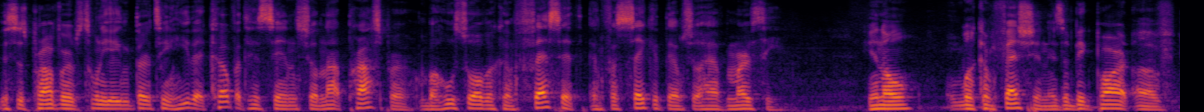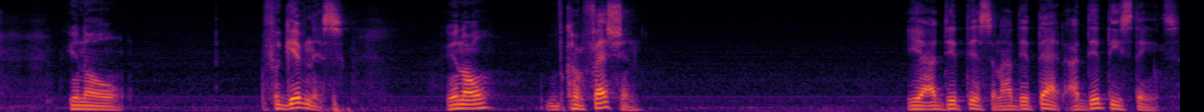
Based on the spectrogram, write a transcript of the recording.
This is Proverbs 28 and 13. He that covereth his sins shall not prosper, but whosoever confesseth and forsaketh them shall have mercy. You know, well, confession is a big part of, you know, forgiveness. You know, confession. Yeah, I did this and I did that. I did these things,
